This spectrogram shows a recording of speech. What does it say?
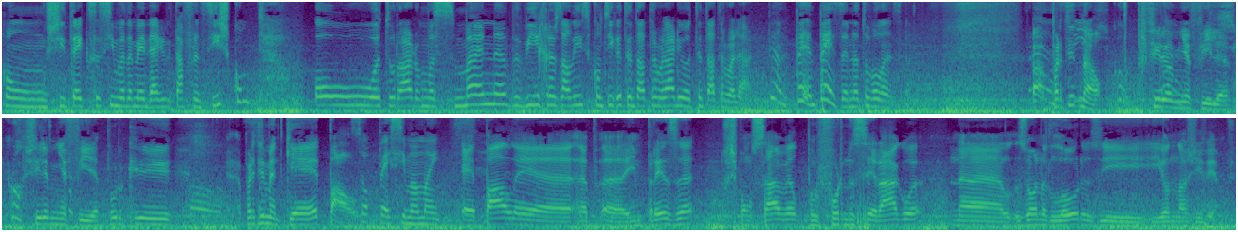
com um shitex acima da média a gritar Francisco? Ou aturar uma semana de birras da Alice contigo a tentar trabalhar e eu a tentar trabalhar? Pe- pe- Pesa na tua balança. Pá, a partir de não, prefiro a minha filha. Prefiro a minha filha, porque a partir do momento que é PAL, Sou péssima mãe. é PAL é a, a- a empresa responsável por fornecer água na zona de Louros e, e onde nós vivemos.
